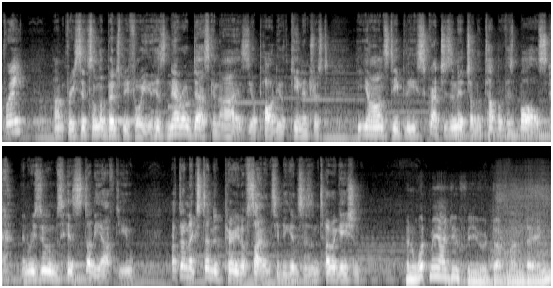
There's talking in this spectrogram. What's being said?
Humphrey. Humphrey sits on the bench before you, his narrow desk and eyes your party with keen interest. He yawns deeply, scratches an itch on the top of his balls, and resumes his study after you. After an extended period of silence, he begins his interrogation. And what may I do for you, Doug Mundane?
